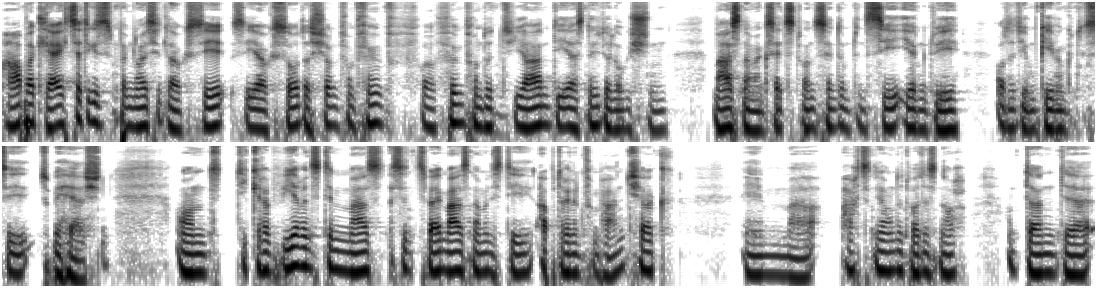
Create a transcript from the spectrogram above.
Aber gleichzeitig ist es beim Neusiedler auch See, See auch so, dass schon von fünf, vor 500 Jahren die ersten hydrologischen Maßnahmen gesetzt worden sind, um den See irgendwie oder die Umgebung des See zu beherrschen. Und die gravierendste Maß, also zwei Maßnahmen ist die Abtrennung vom Handschlag. Im 18. Äh, Jahrhundert war das noch. Und dann der,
